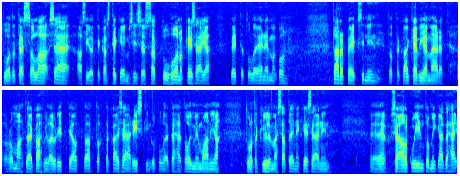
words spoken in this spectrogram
tuota, tässä ollaan sääasioiden kanssa tekemisissä. Jos sattuu huono kesä ja vettä tulee enemmän kuin tarpeeksi, niin totta kai kävijämäärät romahtaa ja kahvila yrittää ottaa totta kai sääriskin, kun tulee tähän toimimaan. Ja tuota kylmä sateinen kesä, niin se alkuinto, mikä tähän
